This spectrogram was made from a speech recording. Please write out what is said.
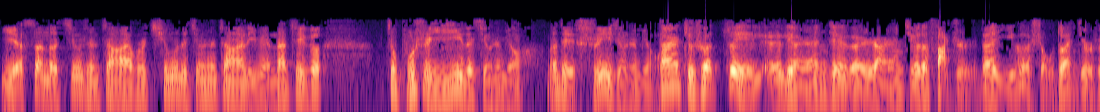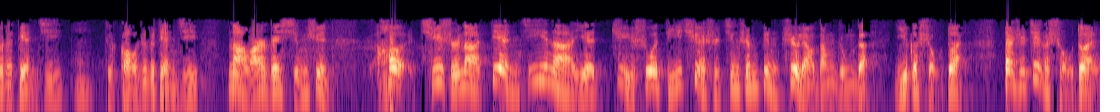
也算到精神障碍或者轻微的精神障碍里边，那这个就不是一亿的精神病了，那得十亿精神病了。当然，就说最呃令人这个让人觉得发指的一个手段，就是说他电击，就搞这个电击，那玩意儿跟刑讯。后其实呢，电击呢也据说的确是精神病治疗当中的一个手段，但是这个手段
